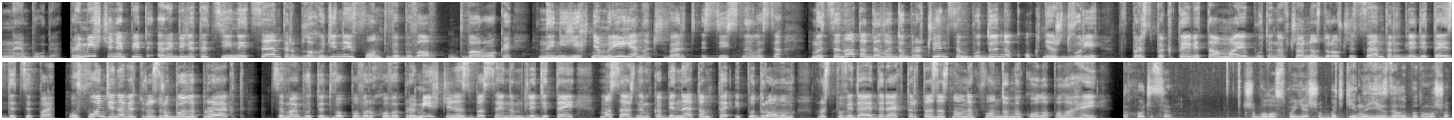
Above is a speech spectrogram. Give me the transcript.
не буде. Приміщення під реабілітаційний центр благодійний фонд вибивав два роки. Нині їхня мрія на чверть здійснилася. Мецената дали доброчинцям будинок у княждворі. В перспективі там має бути навчально-здоровчий центр для дітей з ДЦП. У фонді навіть розробили проект. Це має бути двоповерхове приміщення з басейном для дітей, масажним кабінетом та іподромом, розповідає директор та засновник фонду Микола Полагей. Хочеться, щоб було своє, щоб батьки не їздили, бо тому що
